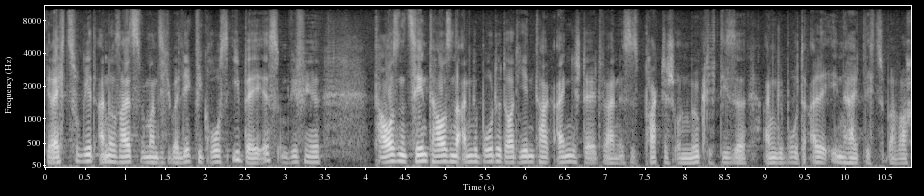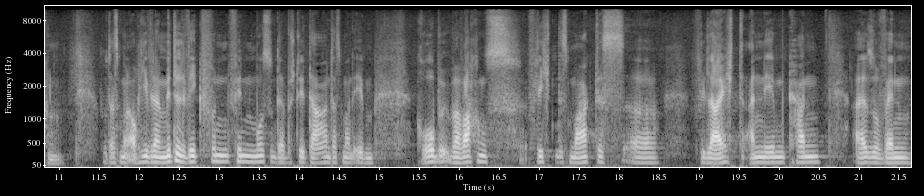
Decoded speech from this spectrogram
gerecht zugeht. Andererseits, wenn man sich überlegt, wie groß eBay ist und wie viel Tausende, Zehntausende Angebote dort jeden Tag eingestellt werden, ist es praktisch unmöglich, diese Angebote alle inhaltlich zu überwachen. Sodass man auch hier wieder einen Mittelweg finden muss und der besteht darin, dass man eben grobe Überwachungspflichten des Marktes äh, vielleicht annehmen kann. Also wenn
